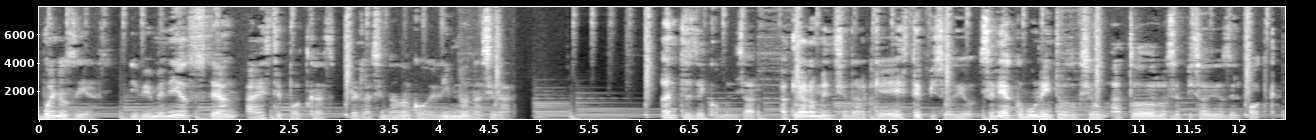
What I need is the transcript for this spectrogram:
Buenos días y bienvenidos sean a este podcast relacionado con el himno nacional. Antes de comenzar, aclaro mencionar que este episodio sería como una introducción a todos los episodios del podcast.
